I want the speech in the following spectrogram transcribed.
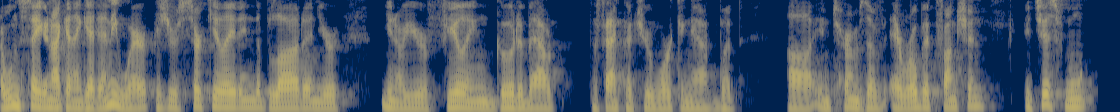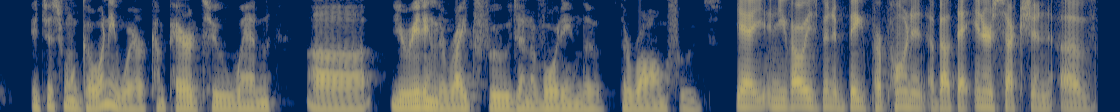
I wouldn't say you're not going to get anywhere because you're circulating the blood and you're you know you're feeling good about the fact that you're working out. But uh, in terms of aerobic function, it just won't it just won't go anywhere compared to when uh, you're eating the right foods and avoiding the the wrong foods. Yeah, and you've always been a big proponent about that intersection of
